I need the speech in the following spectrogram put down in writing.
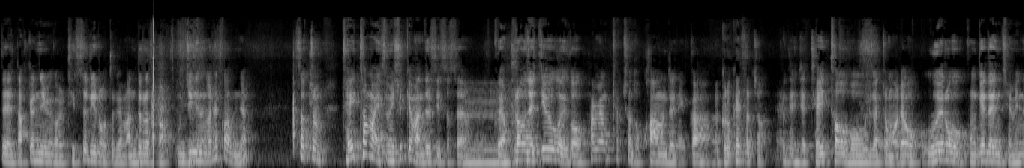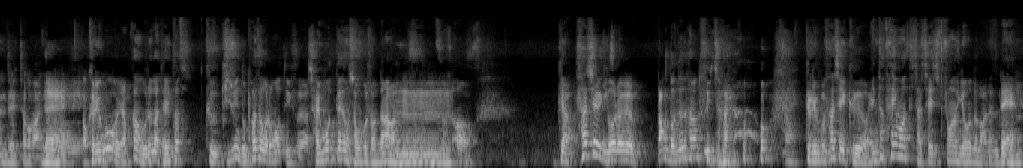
근데 낙견님이 이걸 D3로 어떻게 만들어서 막 움직이는 걸 했거든요. 그래서 좀 데이터만 있으면 쉽게 만들 수 있었어요. 음. 그냥 브라우저에 띄우고 이거 화면 캡처 녹화하면 되니까. 아, 그렇게 했었죠. 네. 근데 이제 데이터 모으기가 좀 어려웠고 의외로 공개된 재밌는 데이터가 많이 네. 없었고. 그리고 약간 우리가 데이터 그 기준이 높아서 그런 것도 있어요. 잘못된 정보 전달하면 안 되는 음. 게 있어서 그냥 사실 이거를 막 넣는 사람도 있잖아요. 그리고 사실 그 엔터테인먼트 자체에 집중하는 경우도 많은데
